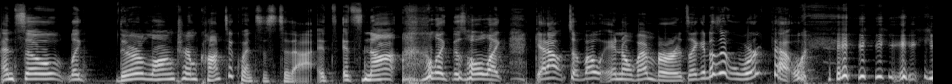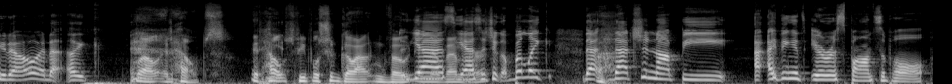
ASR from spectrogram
And so like there are long-term consequences to that. It's it's not like this whole like get out to vote in November. It's like it doesn't work that way, you know? And like Well, it helps. It helps. People should go out and vote in yes, November. yes, it should go. But like that that should not be I I think it's irresponsible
